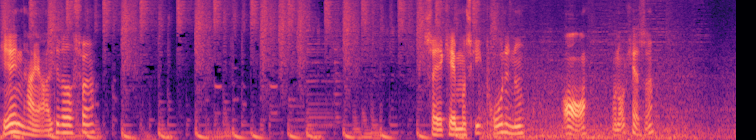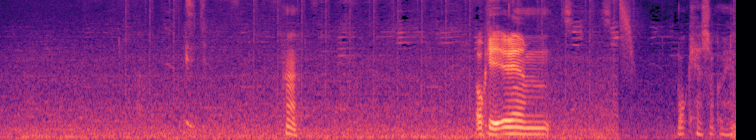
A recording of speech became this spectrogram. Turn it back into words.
Herinde har jeg aldrig været før. Så jeg kan måske bruge det nu. Åh, hvornår kan jeg så? Okay, øhm... Hvor kan jeg så gå hen?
